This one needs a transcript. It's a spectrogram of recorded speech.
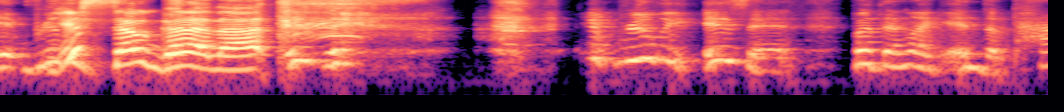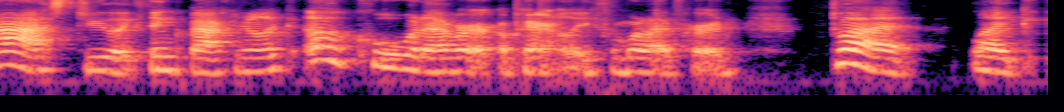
it really You're so good at that. it really isn't. But then like in the past, you like think back and you're like, oh cool, whatever. Apparently, from what I've heard. But like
